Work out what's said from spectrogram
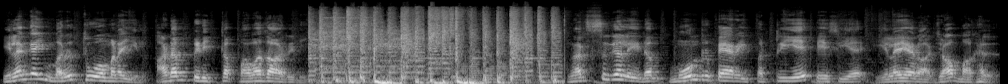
இலங்கை மருத்துவமனையில் அடம் பிடித்த பவதாரிணி. நர்சுகளிடம் மூன்று பேரை பற்றியே பேசிய இளையராஜா மகள்.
